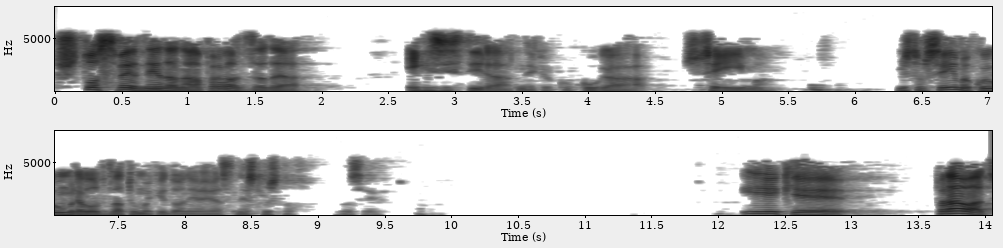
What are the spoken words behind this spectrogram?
што све не да направат за да екзистираат некако, кога се има. Мислам, се има кој умрел од глад у Македонија, јас не слушнав до сега. И ќе прават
